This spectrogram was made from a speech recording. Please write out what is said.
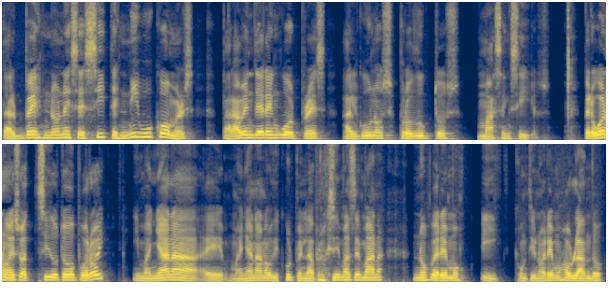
tal vez no necesites ni WooCommerce para vender en WordPress algunos productos más sencillos. Pero bueno, eso ha sido todo por hoy y mañana, eh, mañana no, disculpen, la próxima semana nos veremos y continuaremos hablando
